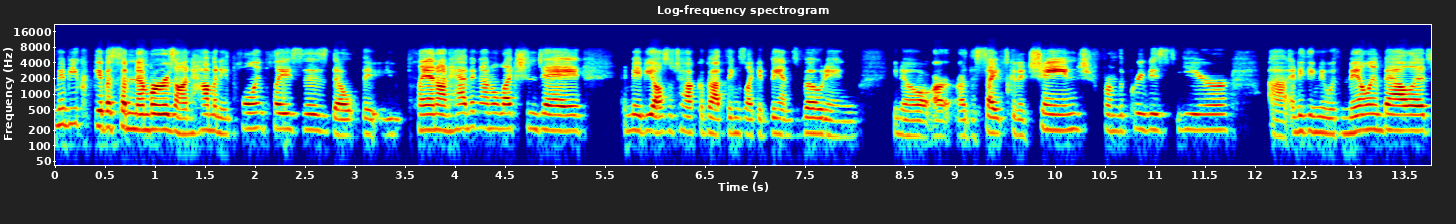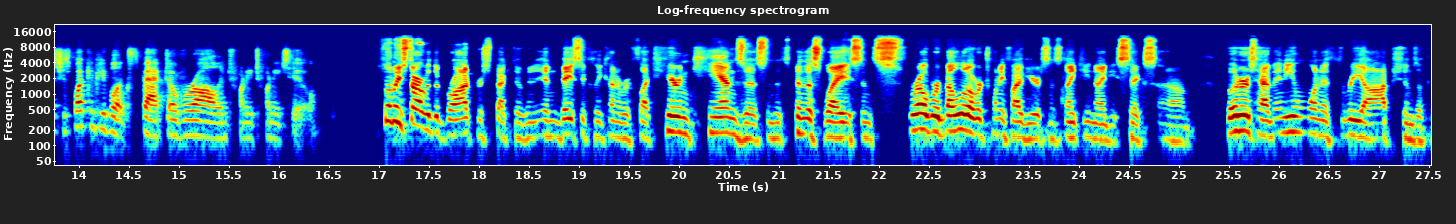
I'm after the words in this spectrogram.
maybe you could give us some numbers on how many polling places that you plan on having on election day and maybe also talk about things like advanced voting you know are, are the sites going to change from the previous year uh, anything new with mail-in ballots just what can people expect overall in 2022 so let me start with the broad perspective and, and, basically kind of reflect here in Kansas, and it's been this way since well, we're about a little over 25 years since 1996. Um, voters have any one of three options of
